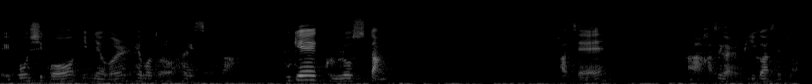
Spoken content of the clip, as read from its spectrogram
여기 보시고 입력을 해보도록 하겠습니다. 국외 근로수당 과세, 아 과세가 비과세죠.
